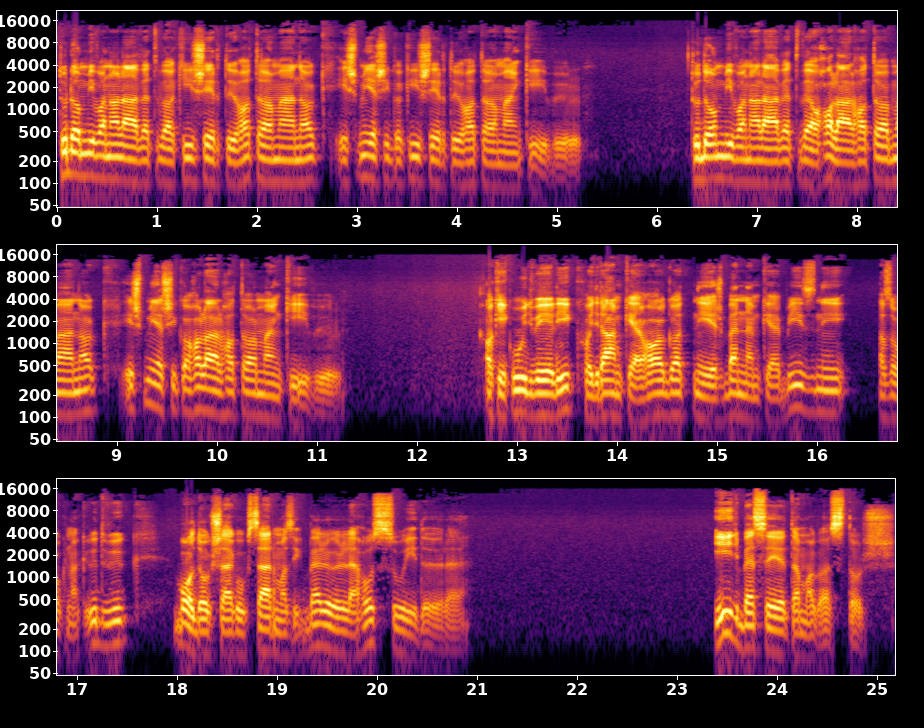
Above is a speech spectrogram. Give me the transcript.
Tudom, mi van alávetve a kísértő hatalmának, és mi esik a kísértő hatalmán kívül. Tudom, mi van alávetve a halál hatalmának, és mi esik a halál hatalmán kívül. Akik úgy vélik, hogy rám kell hallgatni, és bennem kell bízni, azoknak üdvük, boldogságuk származik belőle hosszú időre. Így beszélt a magasztos.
